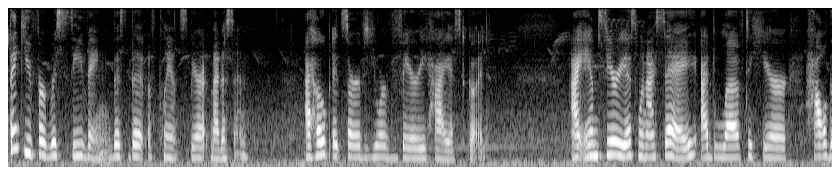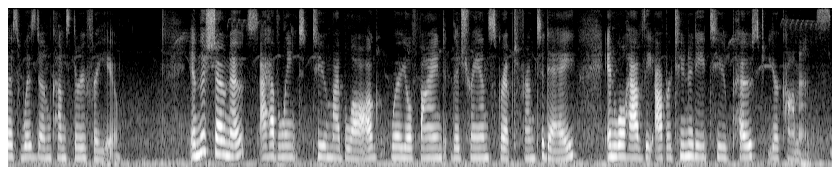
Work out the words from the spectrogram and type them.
Thank you for receiving this bit of plant spirit medicine. I hope it serves your very highest good. I am serious when I say I'd love to hear how this wisdom comes through for you. In the show notes, I have linked to my blog where you'll find the transcript from today and we'll have the opportunity to post your comments.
